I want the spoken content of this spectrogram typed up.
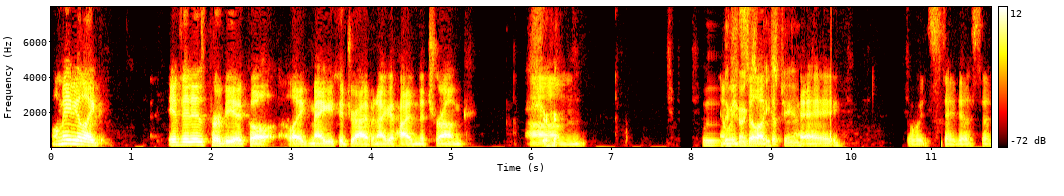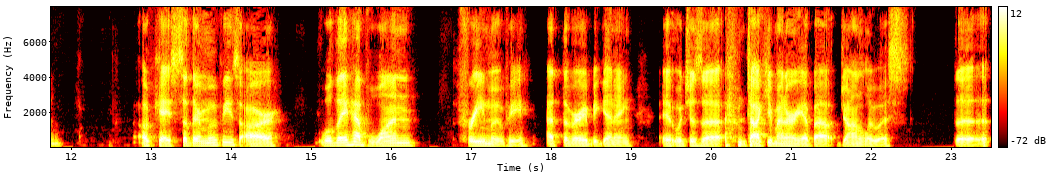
well, maybe like if it is per vehicle, like Maggie could drive and I could hide in the trunk. Sure. Um, Ooh, and we'd still have to Jam. pay. So we'd stay distant. Okay, so their movies are well, they have one free movie at the very beginning, it, which is a documentary about John Lewis, the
